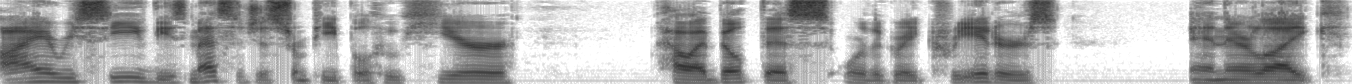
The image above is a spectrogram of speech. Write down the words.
I receive these messages from people who hear how I built this or the great creators, and they're like,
